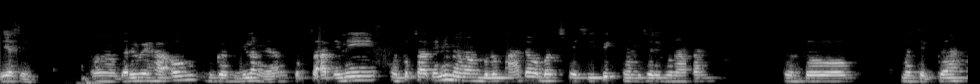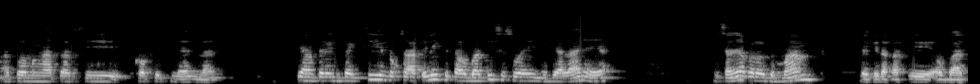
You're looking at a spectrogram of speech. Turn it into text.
Iya sih. Eh, dari WHO juga bilang ya, untuk saat ini untuk saat ini memang belum ada obat spesifik yang bisa digunakan untuk mencegah atau mengatasi COVID-19. Yang terinfeksi untuk saat ini kita obati sesuai gejalanya ya. Misalnya kalau demam, ya kita kasih obat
